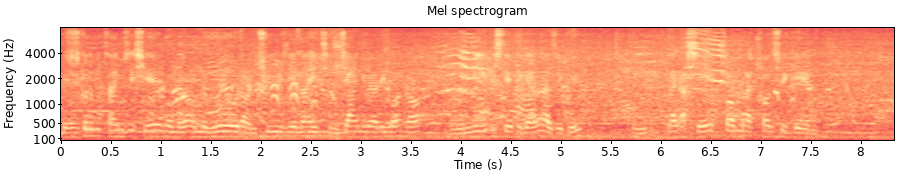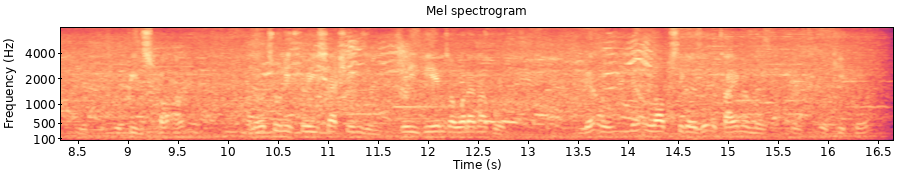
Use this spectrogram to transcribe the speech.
There's going to be times this year when we're on the road on Tuesday nights in January, whatnot, and we need to stick together as a group. And like I say, from that Consett game, we've, we've been spot on. I know it's only three sessions and three games or whatever, but little little obstacles at the time and we'll, we'll, we'll keep going.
